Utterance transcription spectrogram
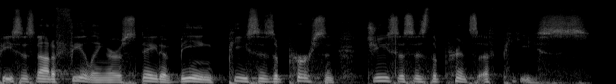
Peace is not a feeling or a state of being, peace is a person. Jesus is the Prince of Peace.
